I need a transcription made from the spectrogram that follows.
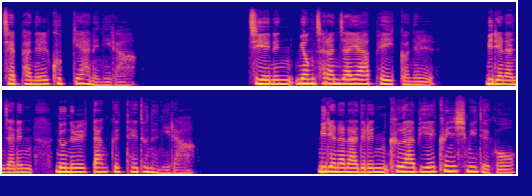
재판을 굽게 하느니라. 지혜는 명철한 자의 앞에 있거늘 미련한 자는 눈을 땅 끝에 두느니라. 미련한 아들은 그 아비의 근심이 되고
